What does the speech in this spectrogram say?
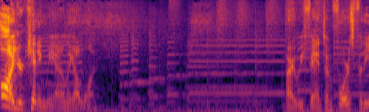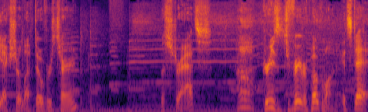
Oh, you're kidding me. I only got one. Alright, we Phantom Force for the extra leftovers turn. The strats. Grease, it's your favorite Pokemon. It's dead.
